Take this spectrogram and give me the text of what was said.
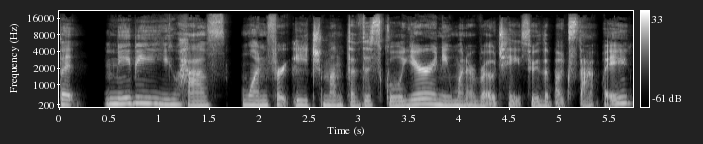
but maybe you have one for each month of the school year and you want to rotate through the books that way.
